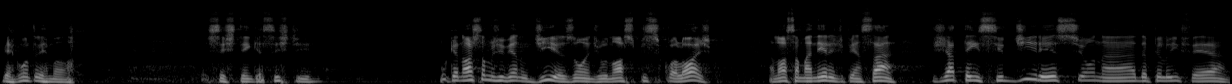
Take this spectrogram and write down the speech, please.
Pergunta irmão. Vocês têm que assistir. Porque nós estamos vivendo dias onde o nosso psicológico, a nossa maneira de pensar, já tem sido direcionada pelo inferno.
